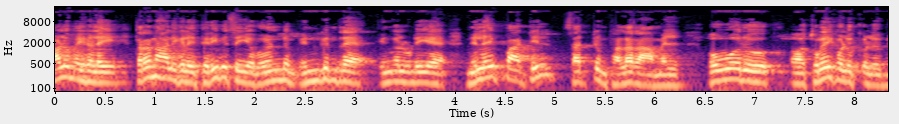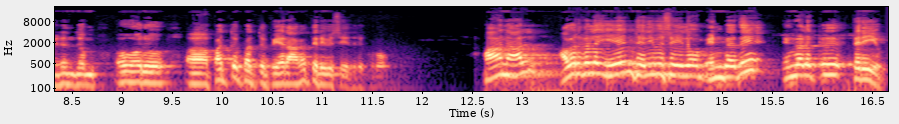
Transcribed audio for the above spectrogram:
ஆளுமைகளை திறனாளிகளை தெரிவு செய்ய வேண்டும் என்கின்ற எங்களுடைய நிலைப்பாட்டில் சற்றும் தளராமல் ஒவ்வொரு துறைகளுக்குள்ளும் இருந்தும் ஒவ்வொரு பத்து பத்து பேராக தெரிவு செய்திருக்கிறோம். ஆனால் அவர்களை ஏன் தெரிவு செய்தோம் என்பது எங்களுக்கு தெரியும்.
